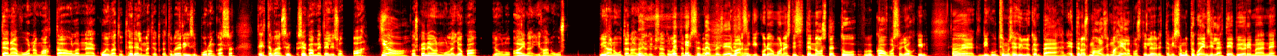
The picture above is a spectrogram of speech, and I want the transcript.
tänä vuonna mahtaa olla nämä kuivatut hedelmät, jotka tulee riisipuuron kanssa tehtävään se, sekametelisoppaan. Joo. Koska ne on mulle joka joulu aina ihan uusi ihan uutena yllätyksenä tulee, että missä ne on. Ja varsinkin kun ne on monesti sitten nostettu kaupassa johonkin mm. niin kuin semmoisen hyllykön päähän, että ne olisi mahdollisimman helposti löydettävissä. Mutta kun ensin lähtee pyörimään ne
